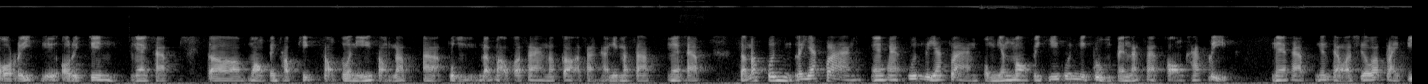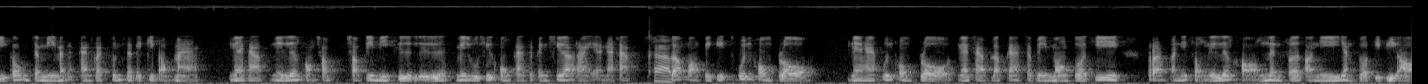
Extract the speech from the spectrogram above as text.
Ori หรือ Origin นะครับก็มองเป็นท็อปพิกสองตัวนี้สำหรับอ่ากลุ่มรับเหมาก่อสร้างแล้วก็อสังหาริมทรัพย์นะครับสำหรับหุ้นระยะกลางนะฮะหุ้นระยะกลางผมยังมองไปที่หุ้นในกลุ่มเป็นลักษณะของค้าปลีกนะครับเนื่องจากว่าเชื่อว่าปลายปีก็คงจะมีมาตรการกระตุ้นเศรษฐกิจออกมานะครับในเรื่องของช็อปช็อปปี้มีคืนหรือไม่รู้ชื่อโครงการจะเป็นชื่ออะไรอะนะครับครับก็มองไปที่หุ้นโฮมโปร นะฮะหุ้นโฮมโปรนะครับแล้วก็อาจจะไปมองตัวที่รับอันนี้ส่งส์ในเรื่องของเงินเฟ้อตอนนี้อย่างตัว CPO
